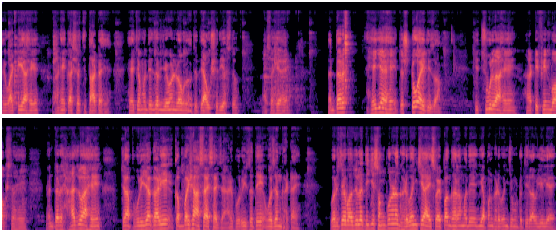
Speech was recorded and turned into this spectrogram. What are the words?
हे वाटी आहे आणि हे काशाचे ताट आहे. ह्याच्यामध्ये जर जेवण लावलं तर ते औषधी असतं असं हे आहे. नंतर हे जे आहे ते स्टो आहे तिचा. ही चूल आहे हा टिफिन बॉक्स आहे. नंतर हा जो आहे त्या पूर्वीच्या काळी कब्बशा असा असायचा आणि पूर्वीचं ते वजन घाटा आहे. वरच्या बाजूला तिची संपूर्ण घडवंची आहे. स्वयंपाकघरामध्ये जी आपण घडवंची म्हणतो ती लावलेली आहे.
